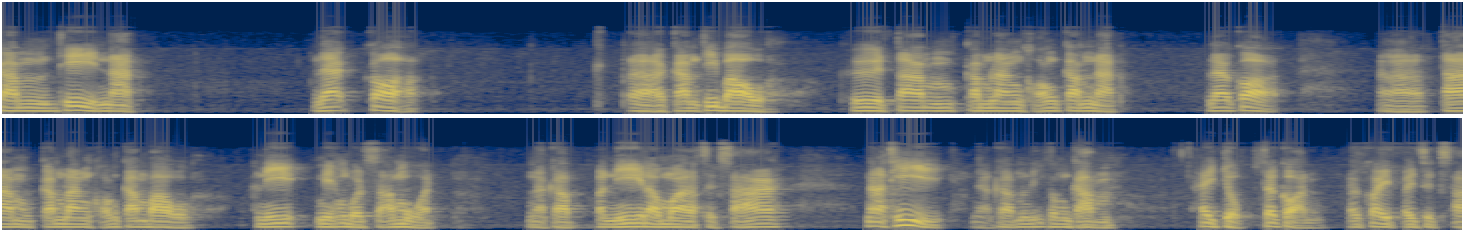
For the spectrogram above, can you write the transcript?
กรรมที่หนัก และก็อ่ากรรมที่เบาคือตามกำลังของกรรมหนัก แล้วก็ ตามกำลังของกรรมเบา อันนี้มีทั้งหมดสามหมวดนะครับ วันนี้เรามาศึกษาหน้าที่นะครับหน้าที่ของกรรมให้จบซะก่อน แล้วก็ไปศึกษา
